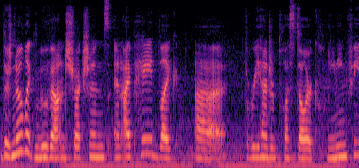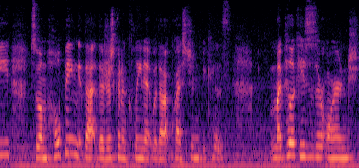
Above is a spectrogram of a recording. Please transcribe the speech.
There's no like move out instructions and I paid like uh, 300 plus dollar cleaning fee. So I'm hoping that they're just gonna clean it without question because my pillowcases are orange.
